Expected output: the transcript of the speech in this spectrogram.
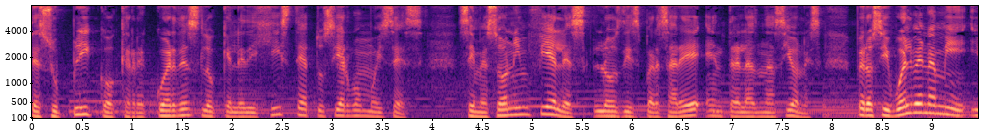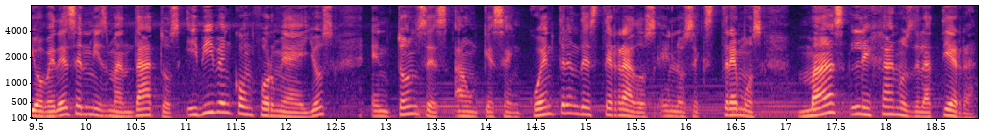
Te suplico que recuerdes lo que le dijiste a tu siervo Moisés. Si me son infieles, los dispersaré entre las naciones. Pero si vuelven a mí y obedecen mis mandatos y viven conforme a ellos, entonces, aunque se encuentren desterrados en los extremos más lejanos de la tierra,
